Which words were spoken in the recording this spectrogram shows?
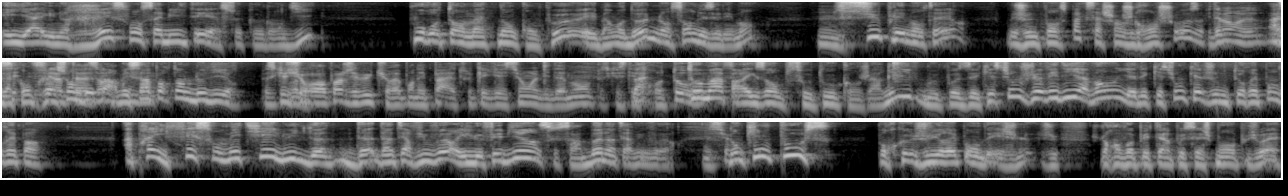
et il y a une responsabilité à ce que l'on dit. Pour autant, maintenant qu'on peut, eh ben, on donne l'ensemble des éléments supplémentaires. Mais je ne pense pas que ça change grand-chose ouais. à la compréhension de départ. Mais c'est important de le dire. Parce que sur. Europe 1, j'ai vu que tu répondais pas à toutes les questions, évidemment, parce que c'était Bah, trop tôt. Thomas, par exemple, Soto, quand j'arrive, me pose des questions. Je lui avais dit avant, il y a des questions auxquelles je ne te répondrai pas. Après, il fait son métier, lui, d'intervieweur. Il le fait bien, parce que c'est un bon intervieweur. Donc, il me pousse pour que je lui réponde. Et je, le- je- je le renvoie péter un peu sèchement. en Plus, ouais.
